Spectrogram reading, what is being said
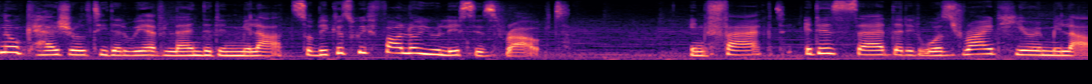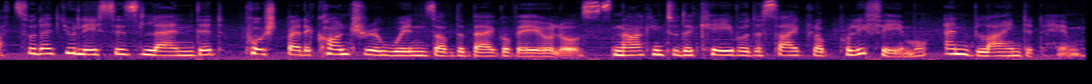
Is no casualty that we have landed in Milazzo because we follow Ulysses' route. In fact, it is said that it was right here in Milazzo that Ulysses landed, pushed by the contrary winds of the bag of Aeolus, snuck into the cave of the Cyclop Polyphemo and blinded him.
